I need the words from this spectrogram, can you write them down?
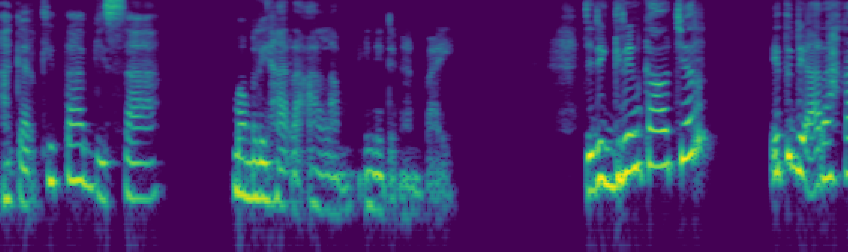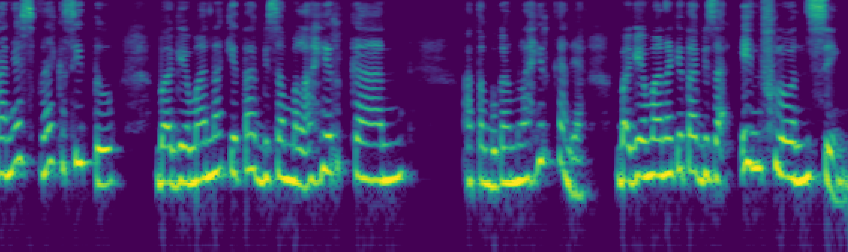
Agar kita bisa memelihara alam ini dengan baik. Jadi green culture itu diarahkannya sebenarnya ke situ. Bagaimana kita bisa melahirkan atau bukan melahirkan ya, bagaimana kita bisa influencing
